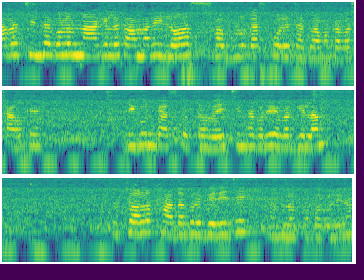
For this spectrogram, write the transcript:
আবার চিন্তা করলাম, না গেলে তো আমার এই লস সবগুলো কাজ করে থাকবে। আমাকে আবার কালকে দ্বিগুণ কাজ করতে হবে। এই চিন্তা করে এবার গেলাম। তো চলো, খাওয়া দাওয়া করে বেরিয়ে যাই। আর কথা বলি না।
